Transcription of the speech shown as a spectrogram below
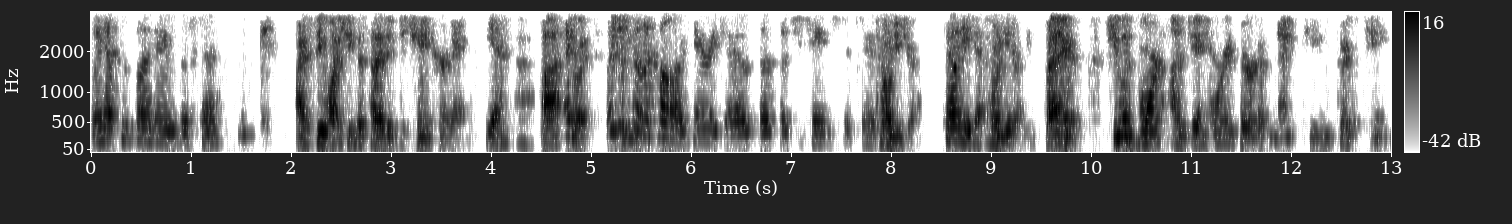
We have some fun names this time. I see why she decided to change her name. Yeah. Uh, anyway, We're just going to call her Terry Jo. That's what she changed it to. Toni Jo. Toni Jo. Toni Jo. But anyway, she was born on January 3rd of 1915.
